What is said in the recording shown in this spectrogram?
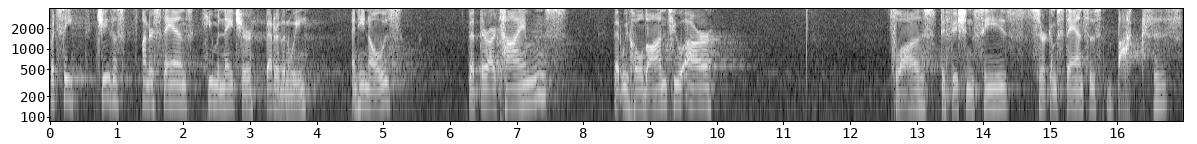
But see, Jesus understands human nature better than we, and he knows that there are times that we hold on to our flaws, deficiencies, circumstances, boxes,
